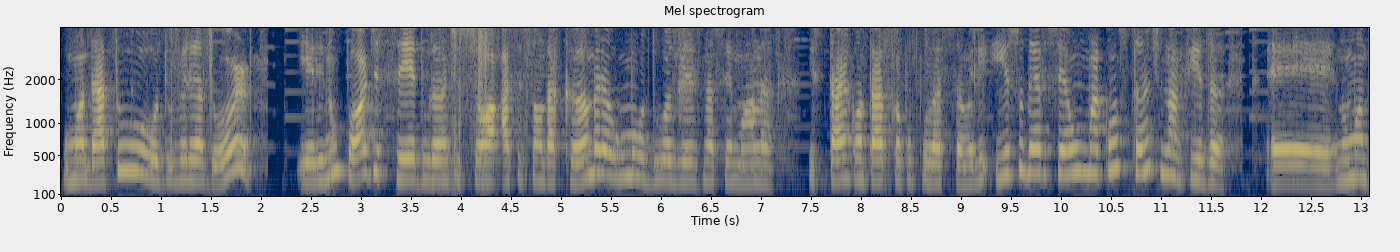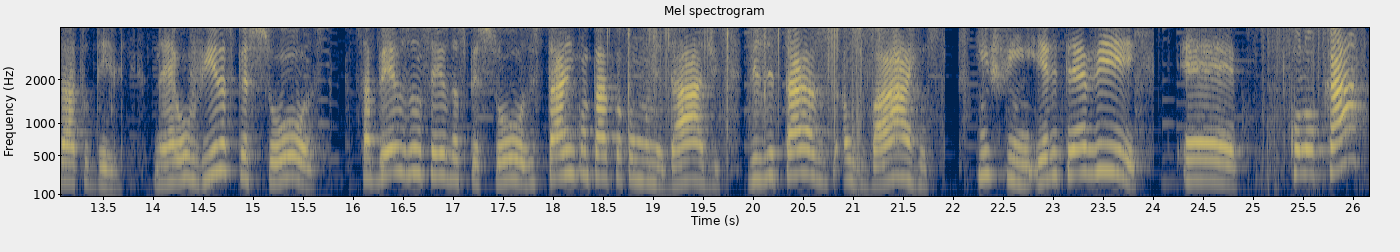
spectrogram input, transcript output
o mandato do vereador, ele não pode ser durante só a sessão da Câmara, uma ou duas vezes na semana estar em contato com a população. Ele, isso deve ser uma constante na vida, é, no mandato dele. Né? Ouvir as pessoas, saber os anseios das pessoas, estar em contato com a comunidade, visitar as, os bairros, enfim, ele deve é, colocar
